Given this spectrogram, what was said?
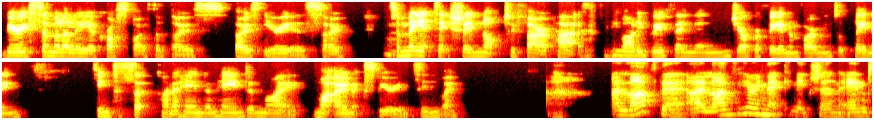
very similarly across both of those those areas. So mm. to me, it's actually not too far apart. Māori birthing and geography and environmental planning tend to sit kind of hand in hand in my my own experience anyway. Ah. I love that. I love hearing that connection. And,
